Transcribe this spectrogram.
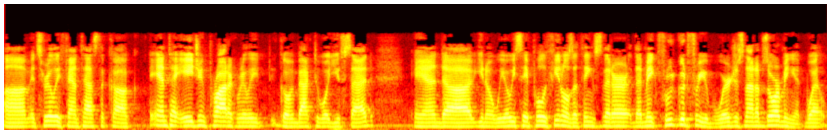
um, it's really fantastic, uh, anti-aging product, really going back to what you said. And, uh, you know, we always say polyphenols are things that are, that make fruit good for you, but we're just not absorbing it. Well,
